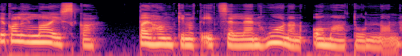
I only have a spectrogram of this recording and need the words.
joka oli laiska tai hankkinut itselleen huonon omatunnon.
